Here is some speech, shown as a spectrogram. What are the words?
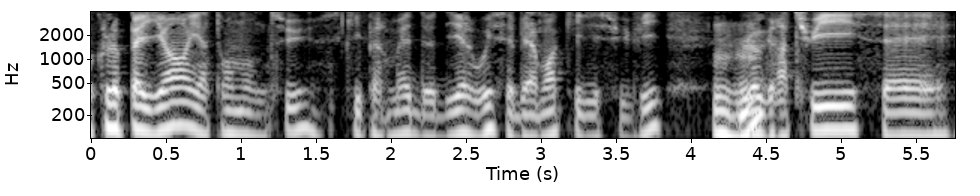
Donc le payant, il y a ton nom dessus, ce qui permet de dire oui, c'est bien moi qui l'ai suivi. -hmm. Le gratuit, c'est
